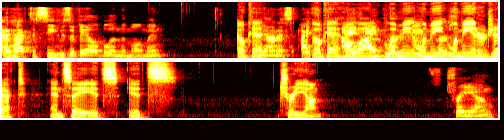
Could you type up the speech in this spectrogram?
I'd have to see who's available in the moment. Okay. be honest, I th- okay, hold I- I on. per- let me I let me let me think- interject and say it's it's Trae Young. Trae Young.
